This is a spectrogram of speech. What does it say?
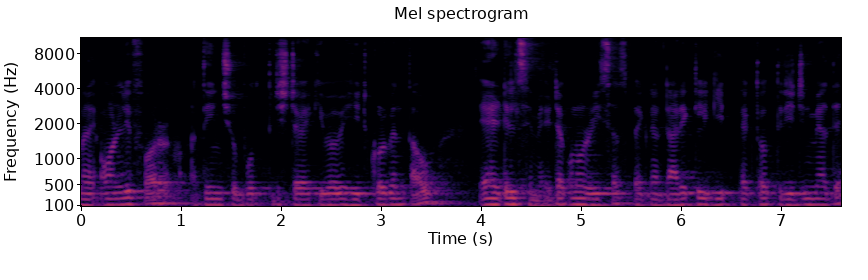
মানে অনলি ফর তিনশো বত্রিশ টাকায় কীভাবে হিট করবেন তাও এয়ারটেল সিমে এটা কোনো রিচার্জ প্যাক না ডাইরেক্টলি গিফট প্যাক তাও ত্রিশ দিন মেয়াদে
